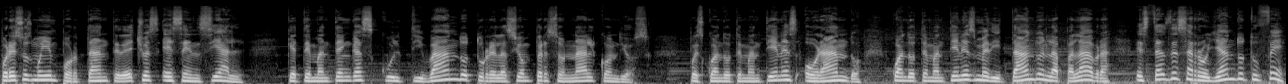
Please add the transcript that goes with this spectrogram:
Por eso es muy importante, de hecho es esencial, que te mantengas cultivando tu relación personal con Dios. Pues cuando te mantienes orando, cuando te mantienes meditando en la palabra, estás desarrollando tu fe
